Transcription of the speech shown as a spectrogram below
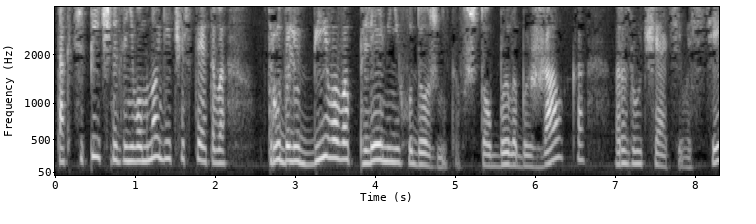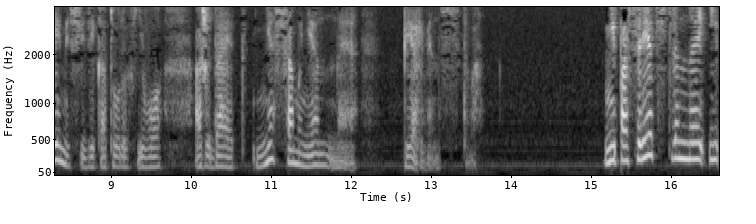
Так типичны для него многие черты этого трудолюбивого племени художников, что было бы жалко разлучать его с теми, среди которых его ожидает несомненное первенство. Непосредственное и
